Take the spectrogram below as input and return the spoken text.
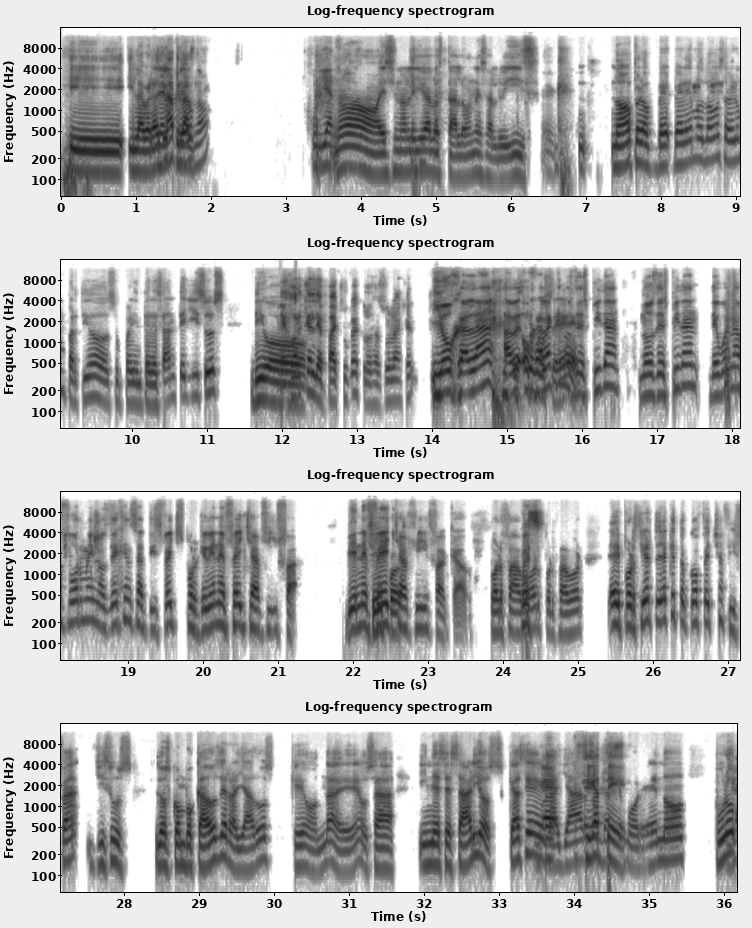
Y, y la verdad Del yo Atlas, creo, ¿no? Julián. No, ese no le llega a los talones a Luis. no, pero ve- veremos, vamos a ver un partido súper interesante, Jesus. Digo, Mejor que el de Pachuca Cruz Azul, Ángel. Y ojalá, a ver, Es que no ojalá que nos despidan, nos despidan de buena forma y nos dejen satisfechos porque viene fecha FIFA. Viene Sí, fecha por- FIFA, cabrón. por favor, Pues- por favor. Eh, por cierto, ya que tocó fecha FIFA, Jesus, los convocados de Rayados, ¿qué onda, eh? O sea, innecesarios. ¿Qué hace Ga- Gallardo? ¿Qué fíjate. hace Moreno? Puro,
